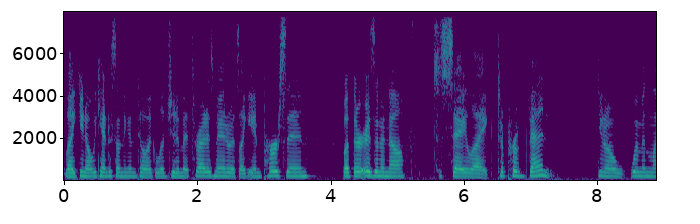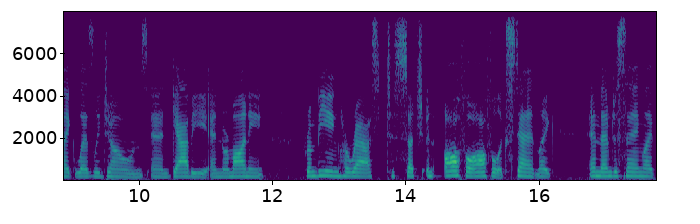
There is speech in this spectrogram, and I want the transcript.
like you know we can't do something until like a legitimate threat is made or it's like in person, but there isn't enough to say like to prevent, you know, women like Leslie Jones and Gabby and Normani from being harassed to such an awful, awful extent, like, and them just saying like,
